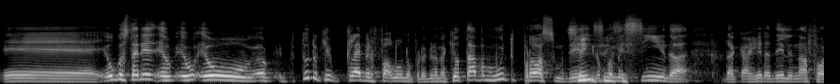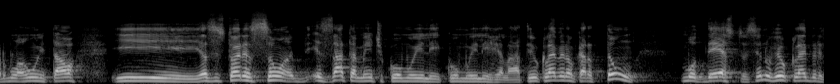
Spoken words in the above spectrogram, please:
É, eu gostaria, eu, eu, eu, tudo que o Kleber falou no programa, que eu estava muito próximo dele, sim, no sim, comecinho sim. Da, da carreira dele na Fórmula 1 e tal, e as histórias são exatamente como ele, como ele relata. E o Kleber é um cara tão modesto. Você não vê o Kleber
